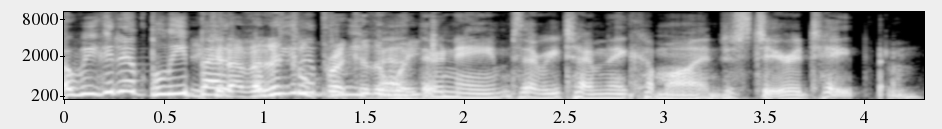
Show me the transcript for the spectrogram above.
Are we going to bleep You out? could have a little gonna prick of bleep the out week. Their names every time they come on, just to irritate them.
